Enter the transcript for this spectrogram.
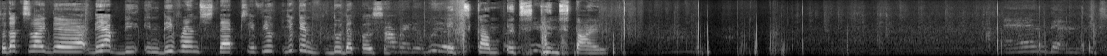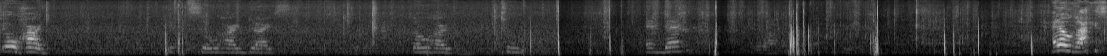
so that's why they they have the in different steps. If you you can do that also. It's come it's twin style. And then it's so hard. It's so hard, guys. So hard too. And then. Hello, guys.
